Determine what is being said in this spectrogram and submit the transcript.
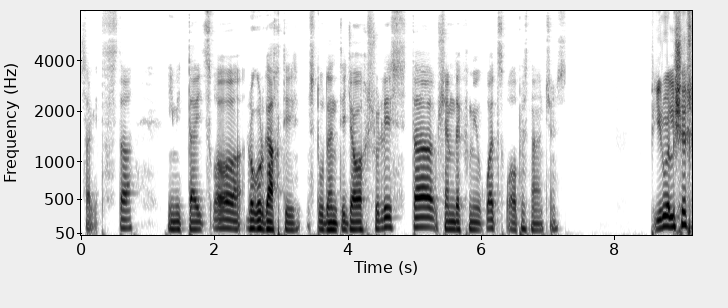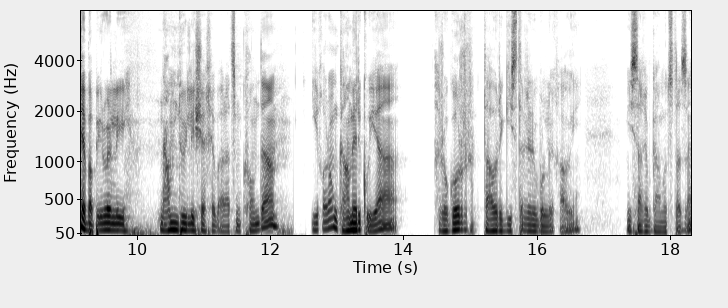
საკითხს და იმით დაიწყო როგორ გახდი სტუდენტი ჯავახიშვილის და შემდეგ მიყვეთ ყველაფერს დანარჩენს. პირველი შეხება, პირველი ნამდვილი შეხება რაც მქონდა, იყო რომ გამერკვია როგორ დაურეგისტრირებულიყავი მისაღებ გამოცდაზე.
